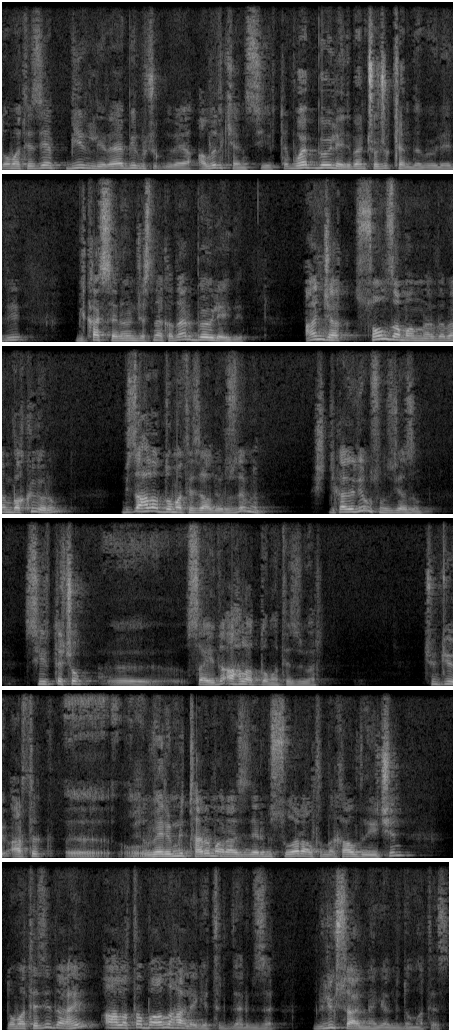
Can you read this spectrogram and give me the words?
domatesi hep 1 liraya 1,5 liraya alırken Siirt'te bu hep böyleydi. Ben çocukken de böyleydi. Birkaç sene öncesine kadar böyleydi. Ancak son zamanlarda ben bakıyorum biz hala domatesi alıyoruz değil mi? Hiç dikkat ediyor musunuz yazın? Siirt'te çok e, sayıda ahlat domatesi var. Çünkü artık e, o verimli tarım arazilerimiz sular altında kaldığı için domatesi dahi ahlata bağlı hale getirdiler bize. Lüks haline geldi domates.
